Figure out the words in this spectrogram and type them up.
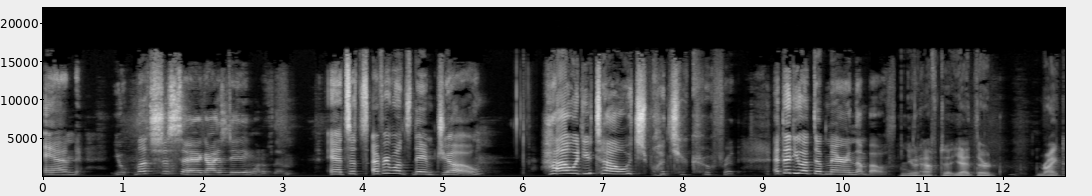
And you, let's just say a guy's dating one of them. And since everyone's named Joe, how would you tell which one's your girlfriend? And then you end up marrying them both. You would have to, yeah, they're right.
